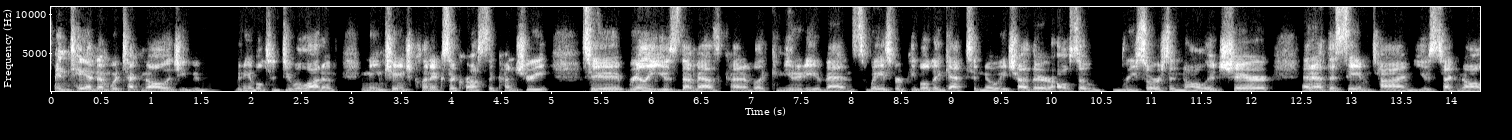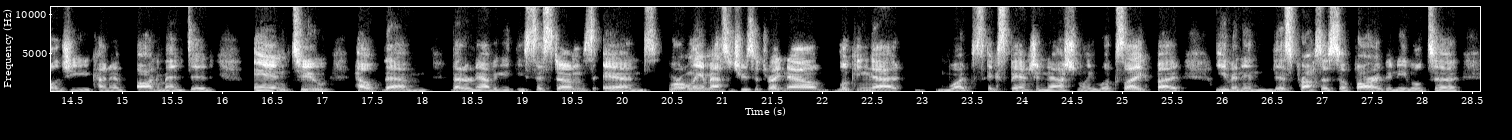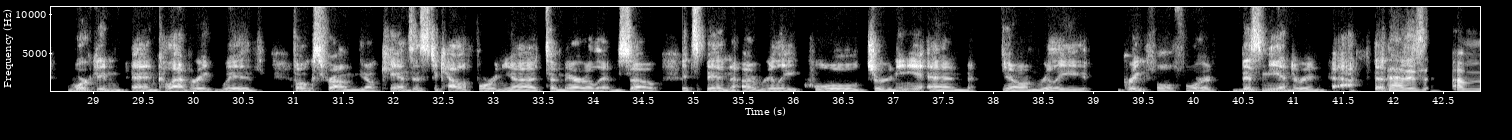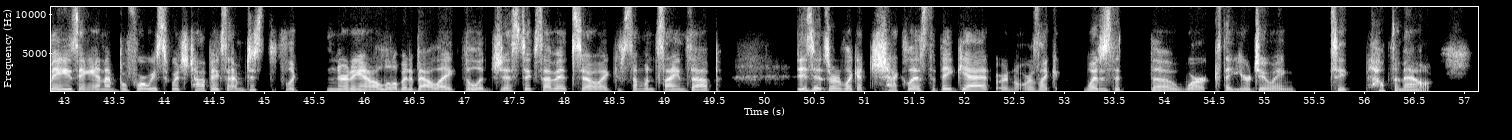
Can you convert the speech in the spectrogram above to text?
in tandem with technology, we've been able to do a lot of name change clinics across the country to really use them as kind of like community events, ways for people to get to know each other, also resource and knowledge share, and at the same time use technology kind of augmented in to help them better navigate these systems. And we're only in Massachusetts right now, looking at what expansion nationally looks like. But even in this process so far, I've been able to work in and collaborate with folks from you know Kansas to California to Maryland. So it's been a really cool journey, and you know I'm really grateful for this meandering path. that is amazing. And uh, before we switch topics, I'm just like nerding out a little bit about like the logistics of it. So like if someone signs up, is it sort of like a checklist that they get or, or is like what is the the work that you're doing to help them out?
